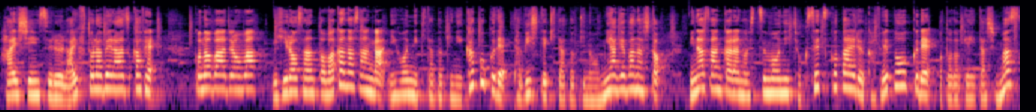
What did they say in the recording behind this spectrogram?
配信するライフトラベラーズカフェ。このバージョンは、みひろさんと若菜さんが日本に来た時に各国で旅してきた時のお土産話と、皆さんからの質問に直接答えるカフェトークでお届けいたします。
